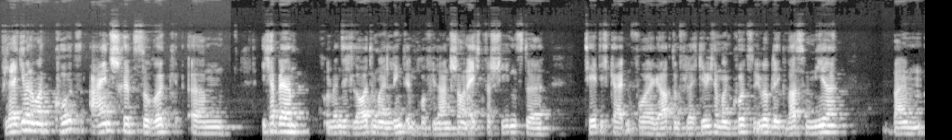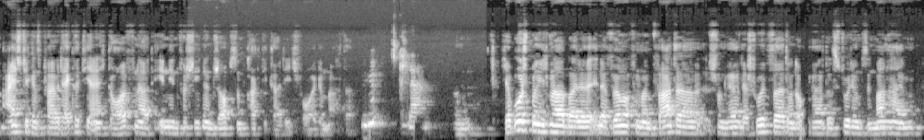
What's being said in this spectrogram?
Vielleicht gehen wir nochmal kurz einen Schritt zurück. Ähm, ich habe ja, und wenn sich Leute mein LinkedIn-Profil anschauen, echt verschiedenste Tätigkeiten vorher gehabt. Und vielleicht gebe ich nochmal einen kurzen Überblick, was mir beim Einstieg ins Private Equity eigentlich geholfen hat in den verschiedenen Jobs und Praktika, die ich vorher gemacht habe. Mhm, klar. Ähm, ich habe ursprünglich mal bei der, in der Firma von meinem Vater schon während der Schulzeit und auch während des Studiums in Mannheim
